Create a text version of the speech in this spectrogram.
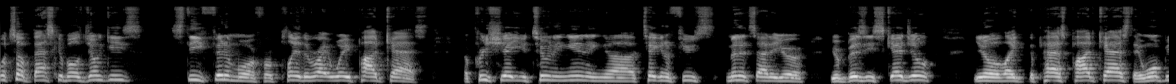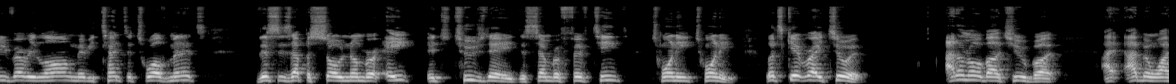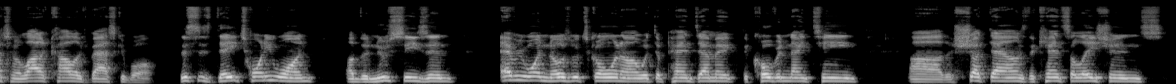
What's up, basketball junkies? Steve Finnemore for Play the Right Way podcast. Appreciate you tuning in and uh, taking a few minutes out of your, your busy schedule. You know, like the past podcast, they won't be very long, maybe 10 to 12 minutes. This is episode number eight. It's Tuesday, December 15th, 2020. Let's get right to it. I don't know about you, but I, I've been watching a lot of college basketball. This is day 21 of the new season. Everyone knows what's going on with the pandemic, the COVID 19, uh, the shutdowns, the cancellations.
